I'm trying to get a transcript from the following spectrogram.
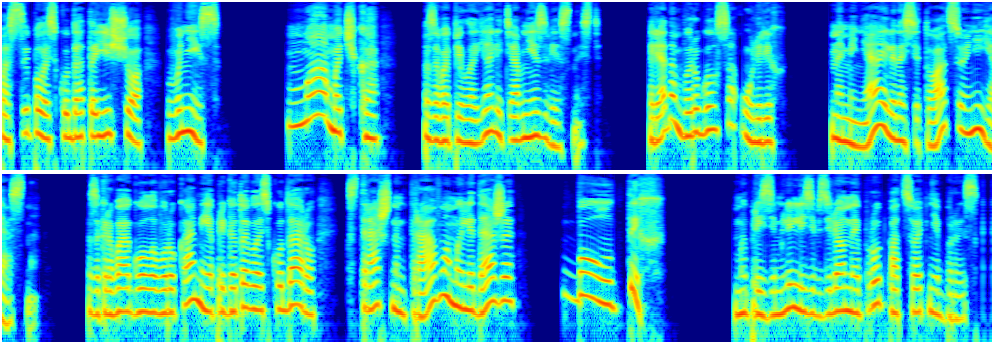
Посыпалась куда-то еще, вниз. «Мамочка!» — завопила я, летя в неизвестность. Рядом выругался Ульрих. На меня или на ситуацию неясно. Закрывая голову руками, я приготовилась к удару, к страшным травмам или даже... Бултых! Мы приземлились в зеленый пруд под сотни брызг.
